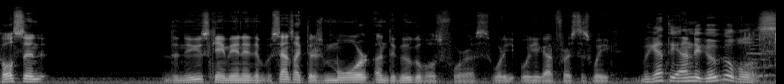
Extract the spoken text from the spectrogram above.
Colson, the news came in, and it sounds like there's more undegooglables for us. What do you, what do you got for us this week? We got the undegooglables.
